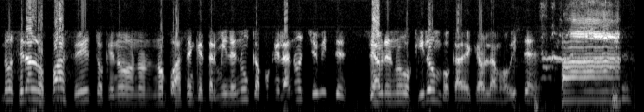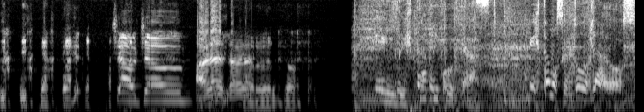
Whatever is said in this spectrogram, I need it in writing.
no serán los pases estos que no, no, no hacen que termine nunca, porque la noche, viste, se abren nuevos quilombos cada vez que hablamos, viste. Chao, chao. Abrazo, abrazo. Roberto. El Destape Podcast. Estamos en todos lados.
